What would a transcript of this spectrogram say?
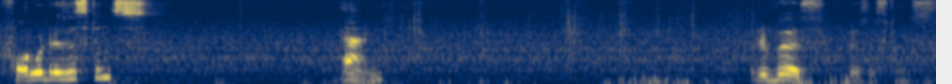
forward resistance and reverse resistance.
